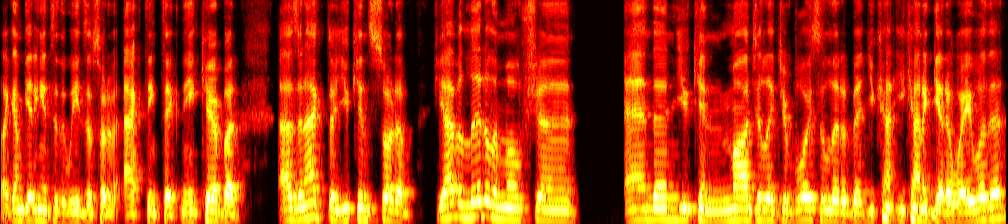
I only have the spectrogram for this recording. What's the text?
like i'm getting into the weeds of sort of acting technique here but as an actor you can sort of if you have a little emotion and then you can modulate your voice a little bit you can't you kind of get away with it.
